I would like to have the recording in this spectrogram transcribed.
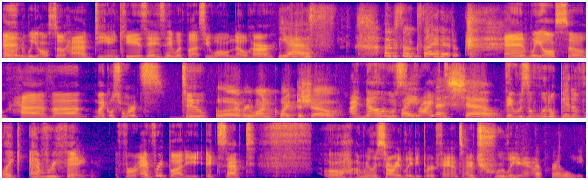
And we also have DeAnn Chiazzese with us, you all know her. Yes. I'm so excited. And we also have uh, Michael Schwartz, too. Hello, everyone. Quite the show. I know, Quite right? the show. there was a little bit of like everything for everybody except oh i'm really sorry lady bird fans i truly am Except for Lady.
